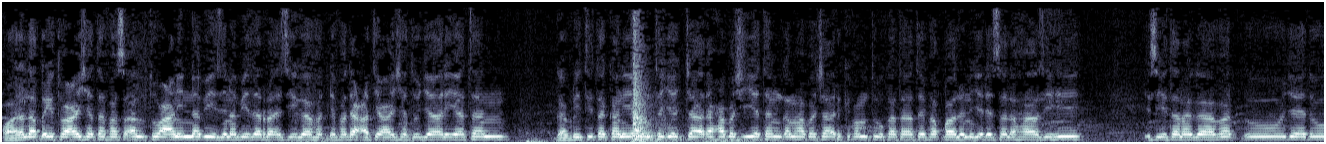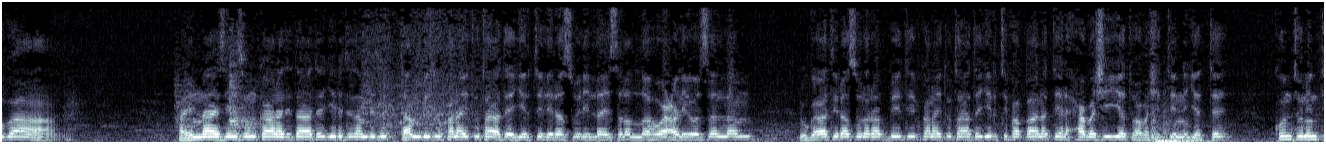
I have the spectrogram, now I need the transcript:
قال لقيت عائشة فسألت عن النبي نبي ذا الرأس فدعت عائشة جارية. قبرتي تكن يامت ججار حبشية كم حبشا اركفمتو كتات فقال نجد سل هذه إسيتنا قافت جدوبا فإن إسيس كانت تاتي جرت تنبذ خنيت تاتي جرت لرسول الله صلى الله عليه وسلم لقات رسول ربي كنيت تاتي جرت فقالت الحبشية حبشت نجت كنت ننت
